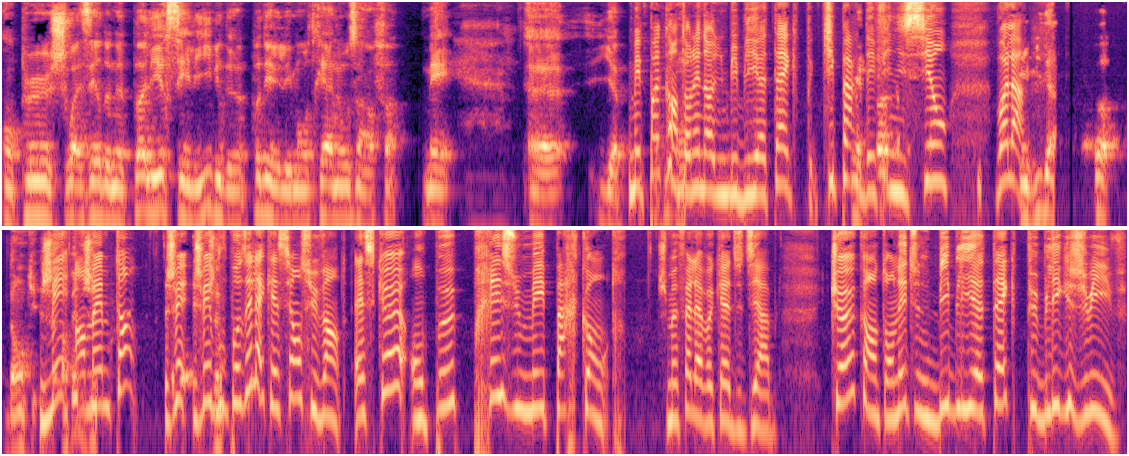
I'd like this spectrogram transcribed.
on peut choisir de ne pas lire ces livres et de ne pas les montrer à nos enfants. Mais euh, y a, mais pas quand on est dans une bibliothèque qui par définition, voilà. Évidemment. Donc, mais en, même temps, je vais, je vais vous poser la question suivante. Est-ce que on peut présumer par contre, je me fais l'avocat du diable, que quand on est une bibliothèque publique juive,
